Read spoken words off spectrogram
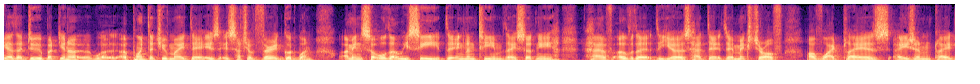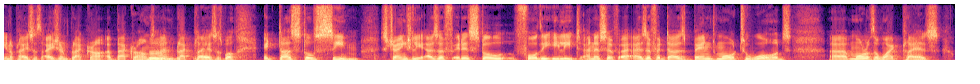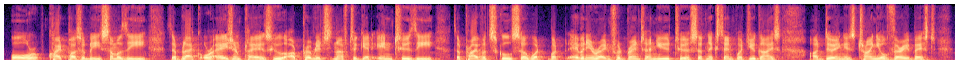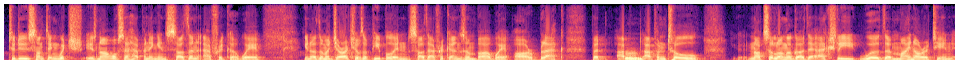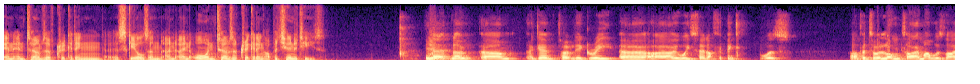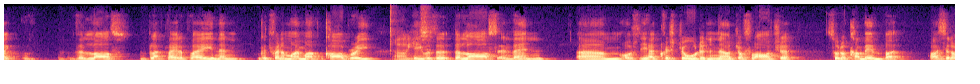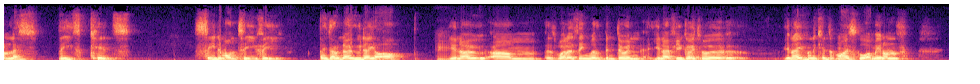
Yeah, they do. But you know, a point that you've made there is is such a very good one. I mean, so although we see the England team, they certainly have over the, the years had their, their mixture of of white players, Asian play, you know, players with Asian background, uh, backgrounds, mm. and black players as well. It does still seem, strangely, as if it is still for the elite, and as if as if it does bend more towards uh, more of the white players or quite possibly some of the the black or Asian players who are privileged enough to get into the the private schools. So what what Ebony Rainford Brent and you to a certain extent what you guys are doing is trying your very best to do something which is now also happening in southern Africa where you know the majority of the people in South Africa and Zimbabwe are black but up mm. up until not so long ago, they actually were the minority in, in, in terms of cricketing uh, skills and, and, and or in terms of cricketing opportunities. Yeah, no, um, again, totally agree. Uh, I always said I think it was up until a long time, I was like the last black player to play, and then a good friend of mine, Michael Carberry, oh, yes. he was the, the last, and then um, obviously you had Chris Jordan and now Jofra Archer sort of come in. But I said, unless these kids see them on TV, they don't know who they are. Mm. You know, um, as well as England's been doing. You know, if you go to a, you know, even the kids at my school. I mean, on,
